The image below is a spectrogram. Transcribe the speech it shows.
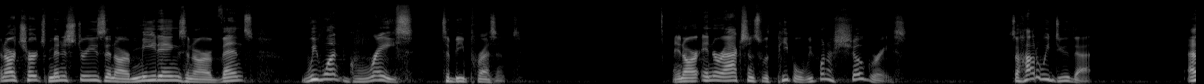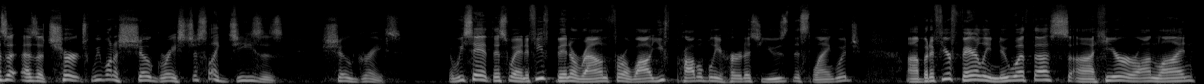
In our church ministries, in our meetings, in our events, we want grace to be present. In our interactions with people, we want to show grace. So, how do we do that? As a, as a church, we want to show grace just like Jesus showed grace. And we say it this way, and if you've been around for a while, you've probably heard us use this language. Uh, but if you're fairly new with us uh, here or online,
